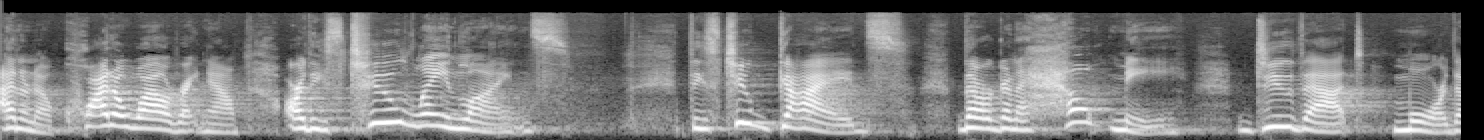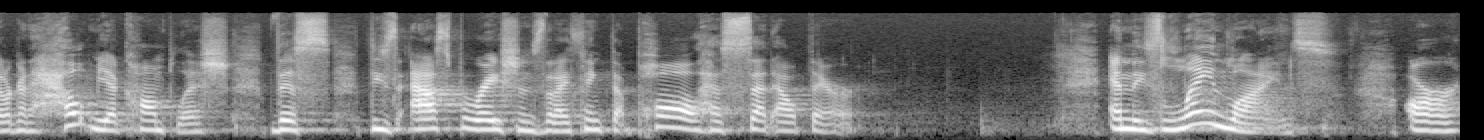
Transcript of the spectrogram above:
I don't know, quite a while right now, are these two lane lines, these two guides that are going to help me do that more, that are going to help me accomplish this, these aspirations that I think that Paul has set out there. And these lane lines are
